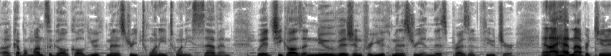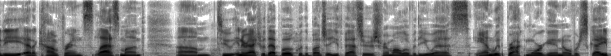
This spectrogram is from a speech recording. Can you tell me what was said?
a couple months ago called Youth Ministry 2027, which he calls a new vision for youth ministry in this present future. And I had an opportunity at a conference last month um, to interact with that book with a bunch of youth pastors from all over the U.S. and with Brock Morgan over Skype,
